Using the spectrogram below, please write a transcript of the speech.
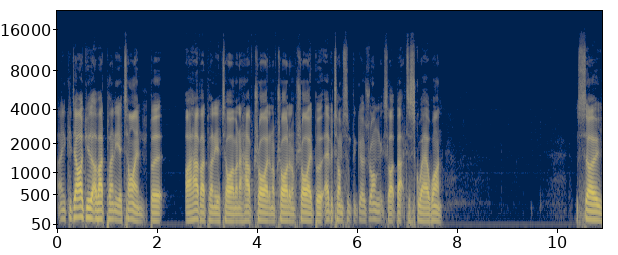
And you could argue that I've had plenty of time, but I have had plenty of time and I have tried and I've tried and I've tried, but every time something goes wrong, it's like back to square one. So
